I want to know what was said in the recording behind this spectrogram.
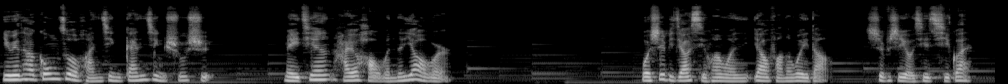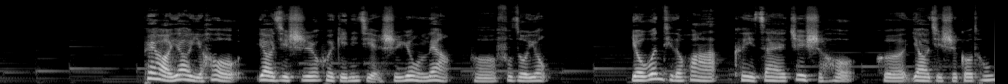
因为他工作环境干净舒适，每天还有好闻的药味儿。我是比较喜欢闻药房的味道，是不是有些奇怪？配好药以后，药剂师会给你解释用量。和副作用，有问题的话，可以在这时候和药剂师沟通。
